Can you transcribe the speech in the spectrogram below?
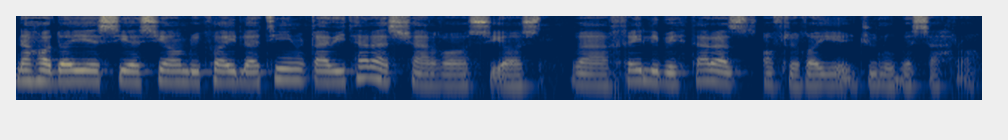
نهادهای سیاسی آمریکای لاتین قویتر از شرق آسیاست و خیلی بهتر از آفریقای جنوب صحرا.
